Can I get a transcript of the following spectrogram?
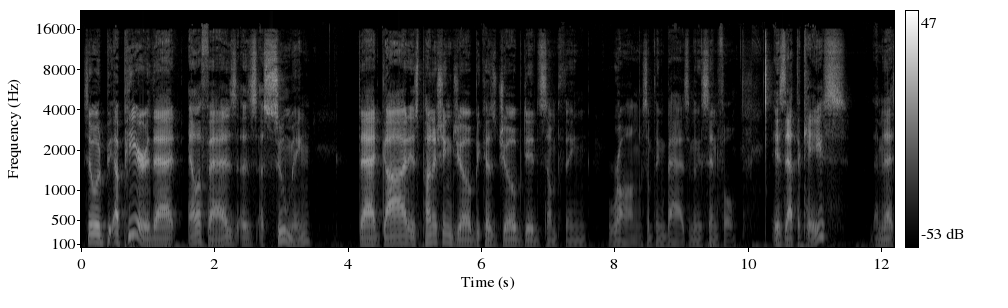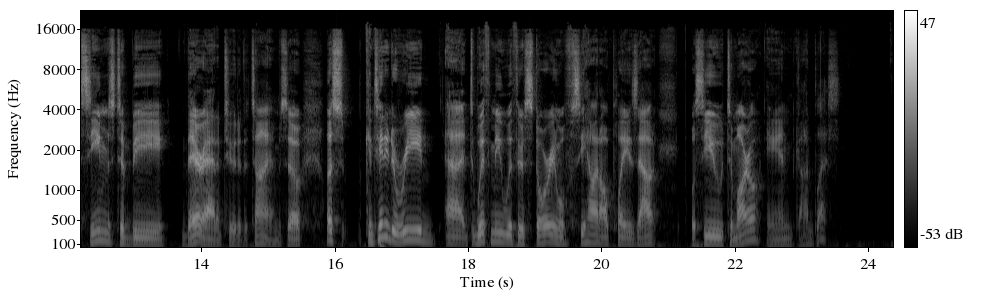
So it would appear that Eliphaz is assuming that God is punishing Job because Job did something wrong, something bad, something sinful. Is that the case? I mean, that seems to be their attitude at the time. So let's continue to read uh, with me with this story, and we'll see how it all plays out. We'll see you tomorrow, and God bless.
